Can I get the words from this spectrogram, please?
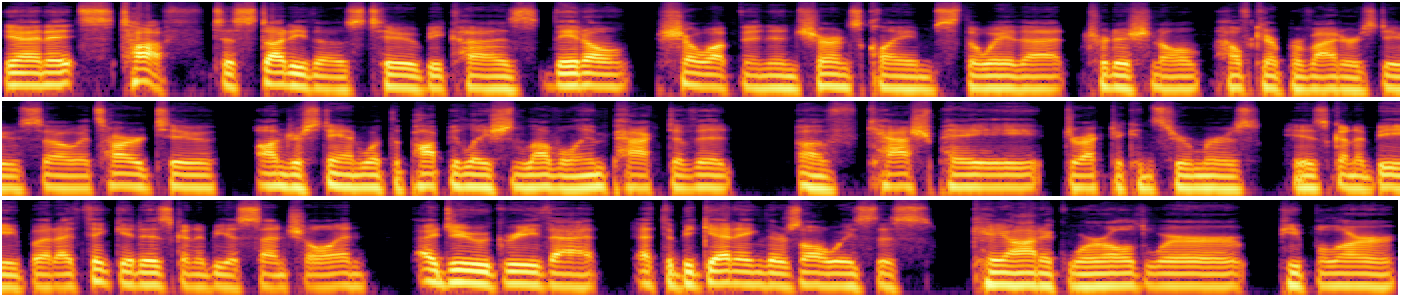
Yeah, and it's tough to study those too because they don't show up in insurance claims the way that traditional healthcare providers do. So it's hard to understand what the population level impact of it of cash pay direct to consumers is going to be, but I think it is going to be essential. And I do agree that at the beginning there's always this chaotic world where people are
